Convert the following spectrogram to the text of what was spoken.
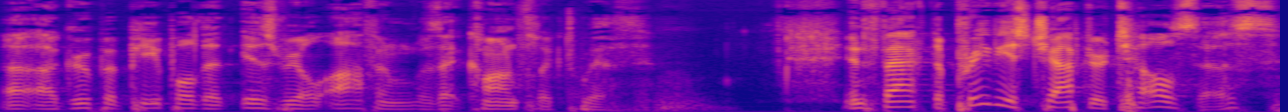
a group of people that Israel often was at conflict with. In fact, the previous chapter tells us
